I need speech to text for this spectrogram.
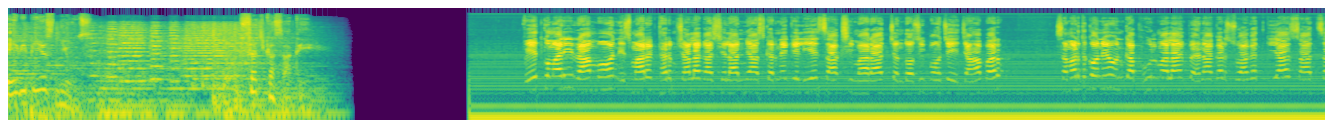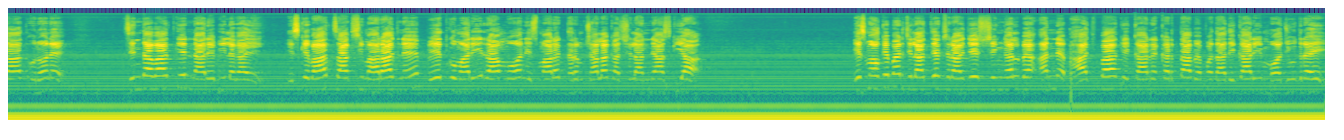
तेजस news सच का साथी। वेद कुमारी राम मोहन स्मारक धर्मशाला का शिलान्यास करने के लिए साक्षी महाराज चंदौसी पहुँचे, जहाँ पर समर्थकों ने उनका फूल मालाएँ पहनाकर स्वागत किया। साथ साथ उन्होंने जिंदाबाद के नारे भी लगाए। इसके बाद साक्षी महाराज ने वेद कुमारी राम मोहन स्मारक धर्मशाला का शिलान्यास किया। इस मौके पर जिलाध्यक्ष राजेश सिंघल व अन्य भाजपा के कार्यकर्ता व पदाधिकारी मौजूद रहे।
